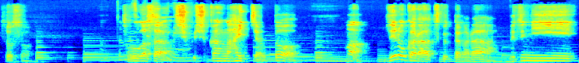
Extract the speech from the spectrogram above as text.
そうそう。そこがさ、主主観が入っちゃうとうん。まあゼロから作ったから別に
